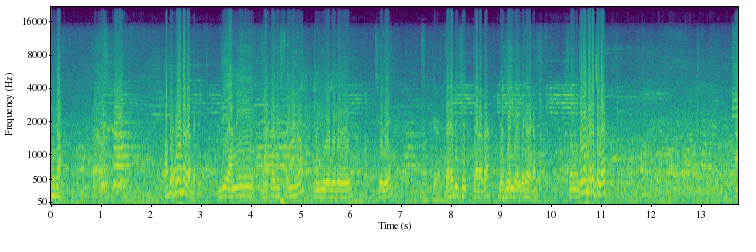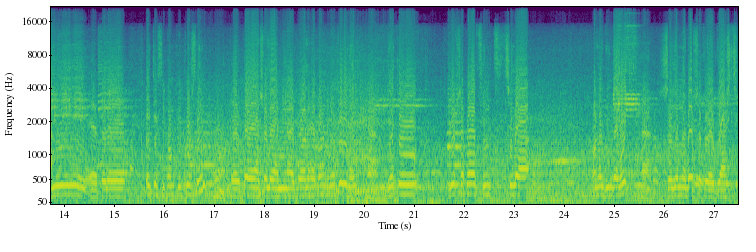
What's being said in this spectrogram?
মিঠা। আপনি পুরান ঢাকার নাকি? জি আমি ঢাকার স্থানীয় নাগিয়া বাজারের ছেলে। ওকে দেখা দিচ্ছি চেহারাটা। দেখে রাখেন পুরান ঢাকার ছেলে? আমি আসলে এইচএসসি কমপ্লিট করছি। এরপরে আসলে আমি আর পড়ালেখা কন্টিনিউ করি নাই। হ্যাঁ। যেহেতু ব্যবসা করার ছিল অনেক দিন যাবত হ্যাঁ। সেজন্য ব্যবসা করে আর কি আসছি।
